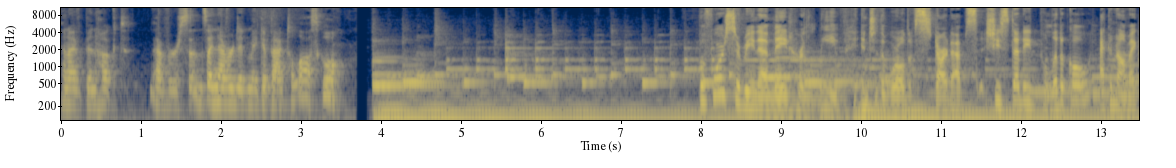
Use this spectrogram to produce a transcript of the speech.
And I've been hooked ever since. I never did make it back to law school. Before Serena made her leap into the world of startups, she studied political, economic,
